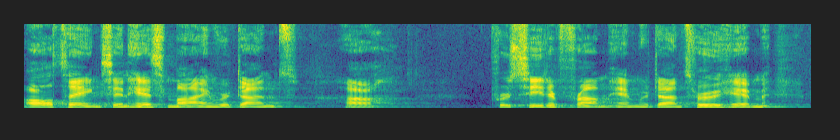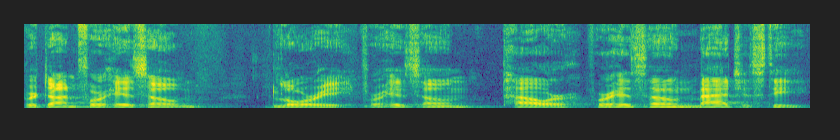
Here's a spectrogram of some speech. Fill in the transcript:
All things in his mind were done, uh, proceeded from him, were done through him, were done for his own glory, for his own power, for his own majesty.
